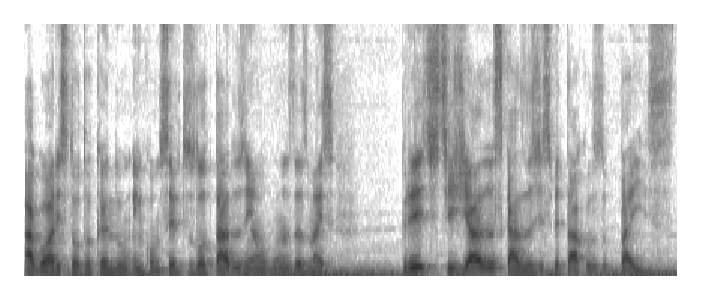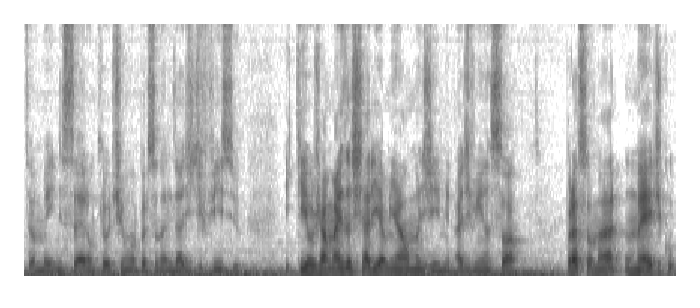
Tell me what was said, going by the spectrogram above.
Agora estou tocando em concertos lotados em algumas das mais prestigiadas casas de espetáculos do país. Também disseram que eu tinha uma personalidade difícil e que eu jamais acharia minha alma gêmea. Adivinha só? Para somar, um médico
